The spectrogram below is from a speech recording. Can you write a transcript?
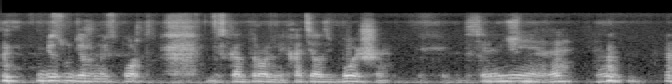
Безудержный спорт. Бесконтрольный. Хотелось больше. Сильнее, да?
